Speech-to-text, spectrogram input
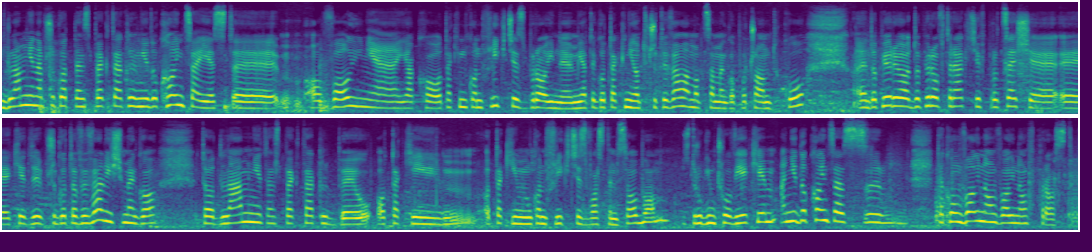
Dla mnie na przykład ten spektakl nie do końca jest e, o wojnie jako o takim konflikcie zbrojnym. Ja tego tak nie odczytywałam od samego początku. E, Dopiero, dopiero w trakcie, w procesie, e, kiedy przygotowywaliśmy go, to dla mnie ten spektakl był o takim, o takim konflikcie z własnym sobą, z drugim człowiekiem, a nie do końca z e, taką wojną, wojną wprost.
